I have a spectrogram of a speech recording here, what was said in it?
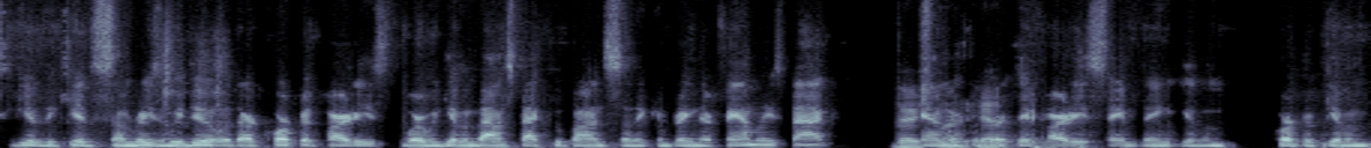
to give the kids some reason. We do it with our corporate parties where we give them bounce back coupons so they can bring their families back. Very and smart, with the yeah. birthday parties, same thing. Give them corporate, give them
